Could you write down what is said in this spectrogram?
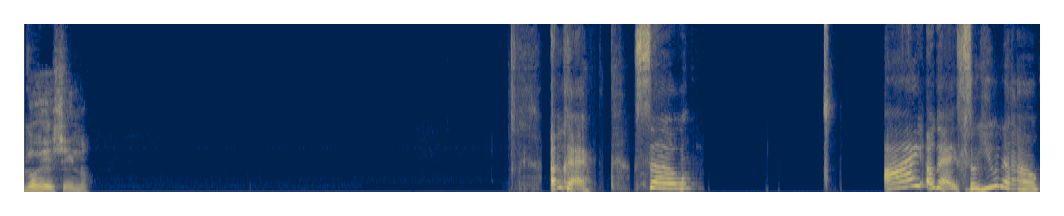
Go ahead, Sheena. Okay. So I okay, so you know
